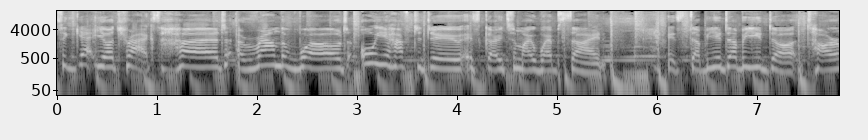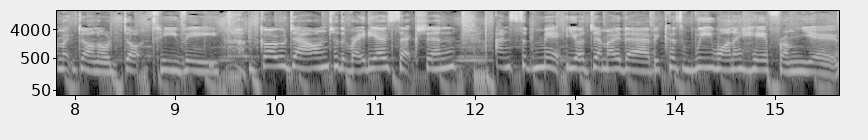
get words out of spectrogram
to get your tracks heard around the world, all you have to do is go to my website. It's www.taramcdonald.tv. Go down to the radio section and submit your demo there because we want to hear from you.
